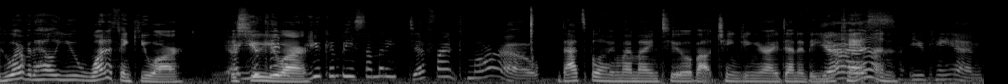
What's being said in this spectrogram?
whoever the hell you want to think you are Uh, is who you can, are. You can be somebody different tomorrow. That's blowing my mind too about changing your identity. Yes, You can. You can.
